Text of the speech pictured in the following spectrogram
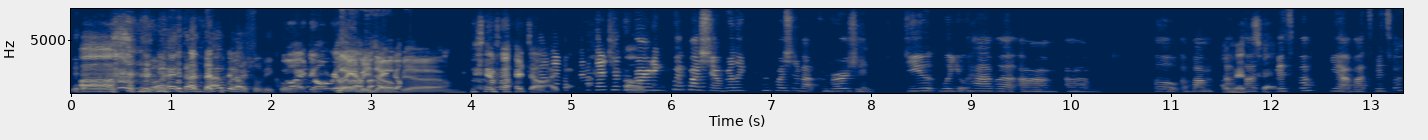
Yeah. Uh, Go ahead. That that would actually be cool. No, I don't really. That'd have, be dope. I yeah. I don't. I don't. Now that you're um, converting, um, quick question. Really quick question about conversion. Do you will you have a um um Oh, about a mitzvah. mitzvah? Yeah, a bar mitzvah.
